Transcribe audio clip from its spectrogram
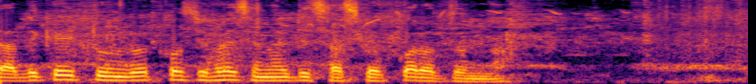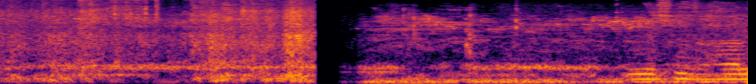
তাদেরকে একটু অনুরোধ করছি ভাই চ্যানেলটি সাবস্ক্রাইব করার জন্য। ঝাল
